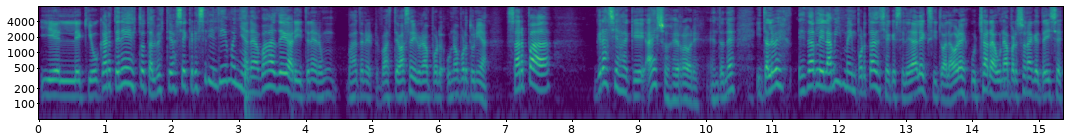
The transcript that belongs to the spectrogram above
y el equivocarte en esto tal vez te hace crecer y el día de mañana vas a llegar y tener un, vas a tener, te va a salir una, una oportunidad zarpada gracias a que a esos errores, ¿entendés? Y tal vez es darle la misma importancia que se le da al éxito a la hora de escuchar a una persona que te dice,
